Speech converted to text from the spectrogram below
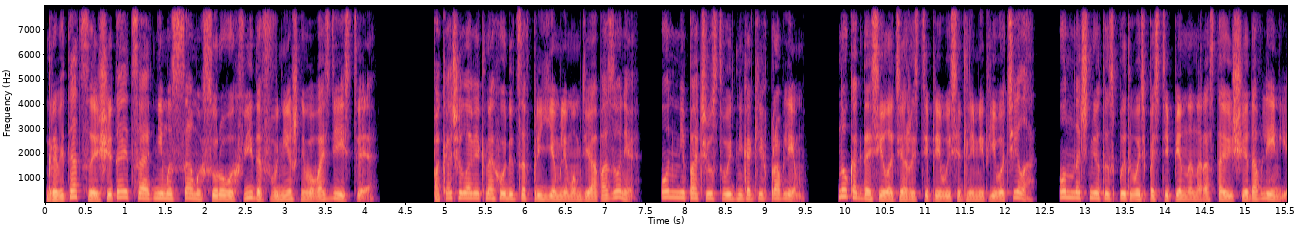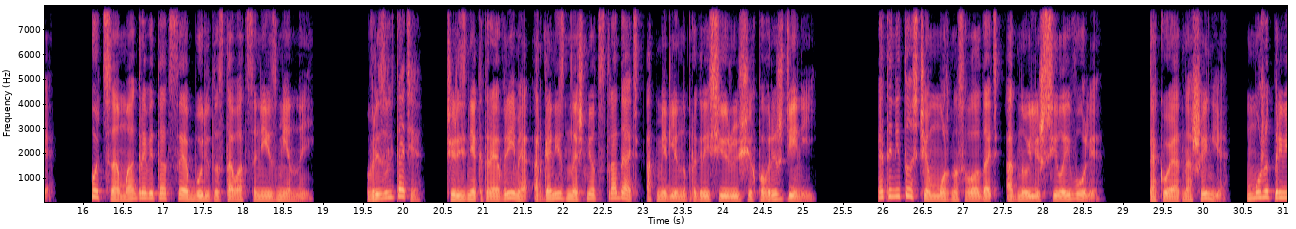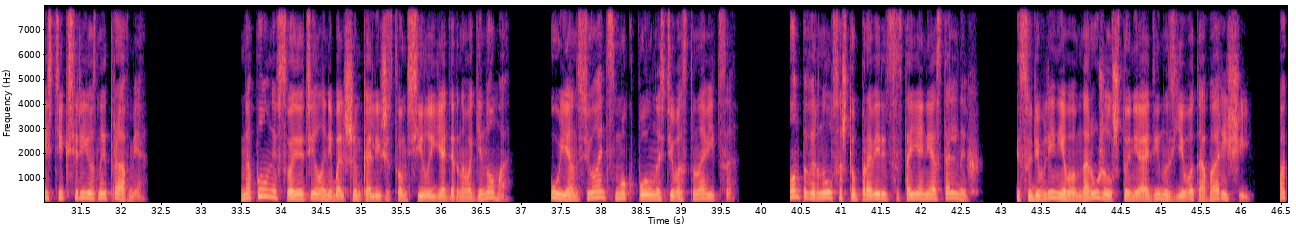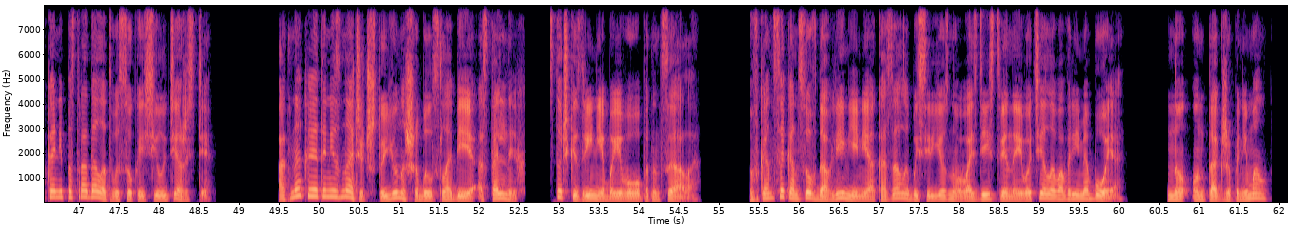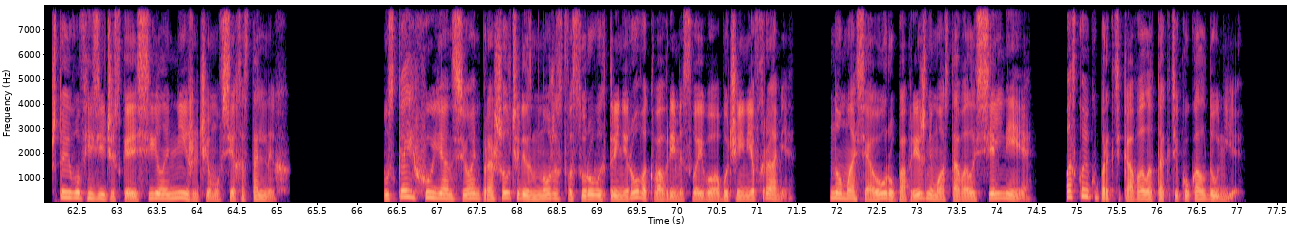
Гравитация считается одним из самых суровых видов внешнего воздействия. Пока человек находится в приемлемом диапазоне, он не почувствует никаких проблем, но когда сила тяжести превысит лимит его тела, он начнет испытывать постепенно нарастающее давление, хоть сама гравитация будет оставаться неизменной. В результате Через некоторое время организм начнет страдать от медленно прогрессирующих повреждений. Это не то, с чем можно совладать одной лишь силой воли. Такое отношение может привести к серьезной травме. Наполнив свое тело небольшим количеством силы ядерного генома, Ху Ян Сюань смог полностью восстановиться. Он повернулся, чтобы проверить состояние остальных, и с удивлением обнаружил, что ни один из его товарищей пока не пострадал от высокой силы тяжести. Однако это не значит, что юноша был слабее остальных с точки зрения боевого потенциала. В конце концов, давление не оказало бы серьезного воздействия на его тело во время боя, но он также понимал, что его физическая сила ниже, чем у всех остальных. Пускай Ху Ян Сюань прошел через множество суровых тренировок во время своего обучения в храме, но Ма Сяору по-прежнему оставалась сильнее, поскольку практиковала тактику колдуньи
